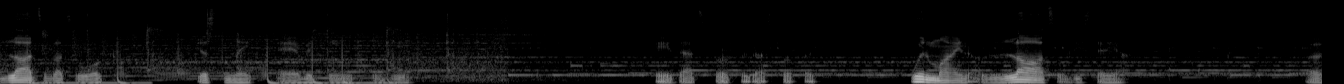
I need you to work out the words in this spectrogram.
lots and lots of work just to make everything in okay that's perfect that's perfect. We'll mine a lot of this area. A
